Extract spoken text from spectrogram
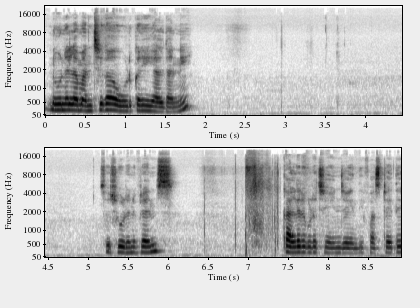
నూనెలో మంచిగా ఉడకనియాలి దాన్ని. సో చూడండి ఫ్రెండ్స్ కలర్ కూడా చేంజ్ అయింది. ఫస్ట్ అయితే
